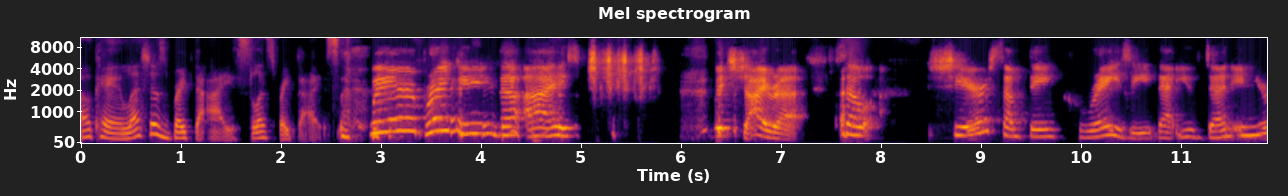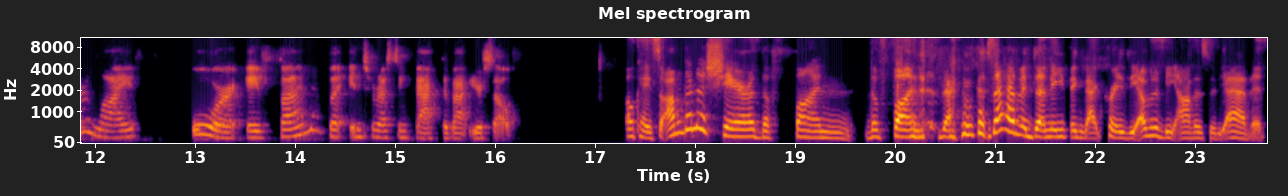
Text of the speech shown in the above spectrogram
Okay, let's just break the ice. Let's break the ice. We're breaking the ice with Shira. So, share something crazy that you've done in your life or a fun but interesting fact about yourself. Okay, so I'm gonna share the fun, the fun that because I haven't done anything that crazy. I'm gonna be honest with you, I haven't.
